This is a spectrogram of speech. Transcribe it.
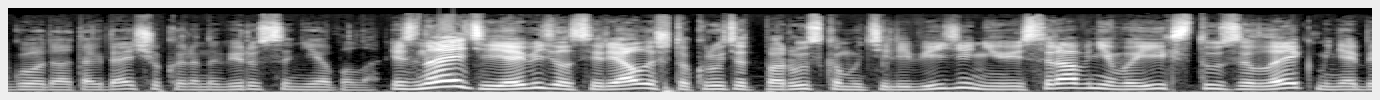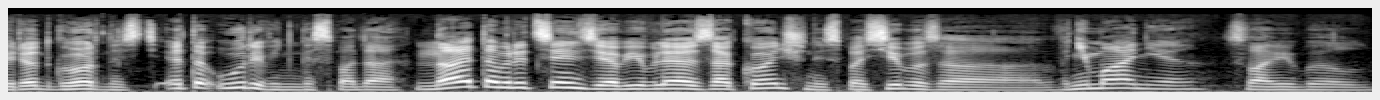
года, а тогда еще коронавируса не было. И знаете, я видел сериалы, что крутят по русскому телевидению, и сравнивая их с To The Lake, меня берет гордость. Это уровень, господа. На этом рецензию объявляю законченной. Спасибо за внимание. С вами был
